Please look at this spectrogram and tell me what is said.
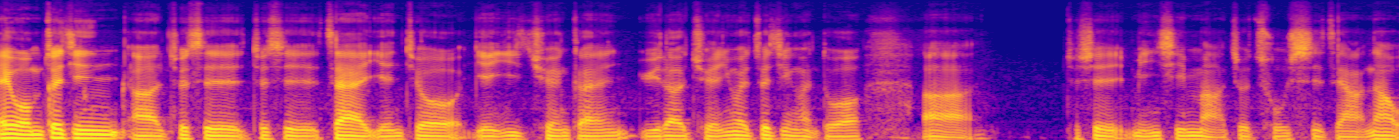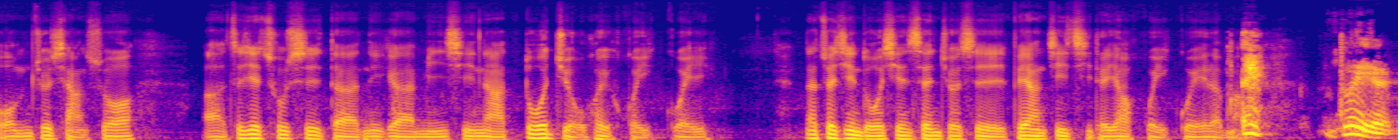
哎、欸，我们最近呃，就是就是在研究演艺圈跟娱乐圈，因为最近很多呃，就是明星嘛就出事这样，那我们就想说。呃，这些出事的那个明星啊，多久会回归？那最近罗先生就是非常积极的要回归了嘛？哎，对耶，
